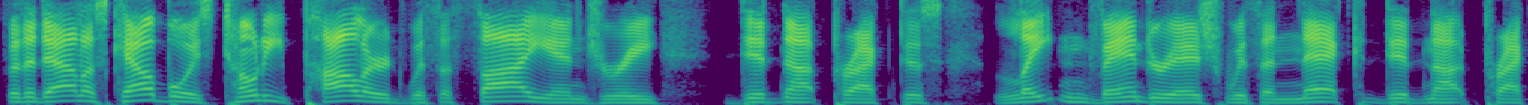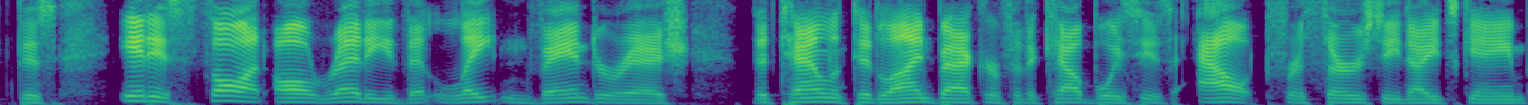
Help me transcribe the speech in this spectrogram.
For the Dallas Cowboys, Tony Pollard with a thigh injury did not practice. Leighton Vander Esch with a neck did not practice. It is thought already that Leighton Vander Esch the talented linebacker for the Cowboys is out for Thursday night's game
